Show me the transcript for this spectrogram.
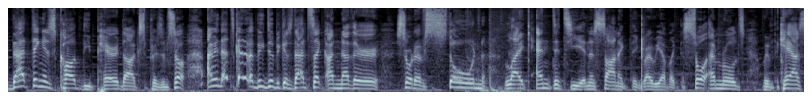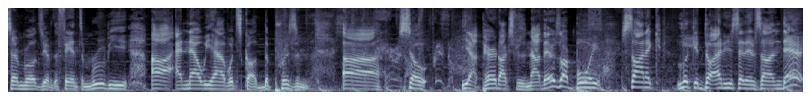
that thing is called the Paradox Prism. So, I mean, that's kind of a big deal because that's like another sort of stone like entity in a Sonic thing, right? We have like the Sol Emeralds, we have the Chaos Emeralds, we have the Phantom Ruby, uh, and now we have what's called the Prism. Uh, so, yeah, Paradox Prism. Now, there's our boy Sonic looking, at and he said himself, and there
